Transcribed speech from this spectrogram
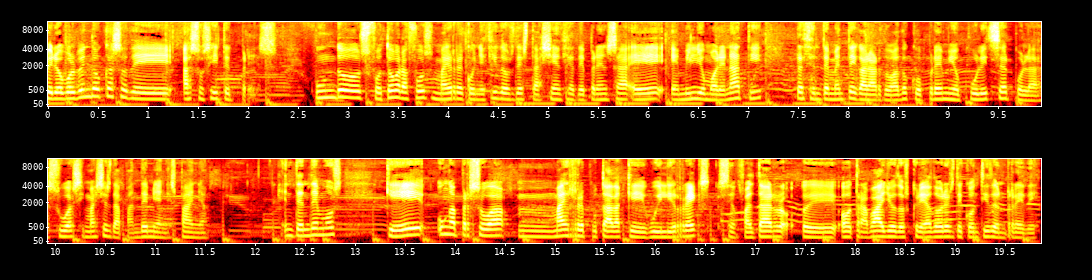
Pero volvendo ao caso de Associated Press, un dos fotógrafos máis recoñecidos desta axencia de prensa é Emilio Morenati, recentemente galardoado co Premio Pulitzer polas súas imaxes da pandemia en España entendemos que é unha persoa mm, máis reputada que Willy Rex, sen faltar eh, o traballo dos creadores de contido en rede.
